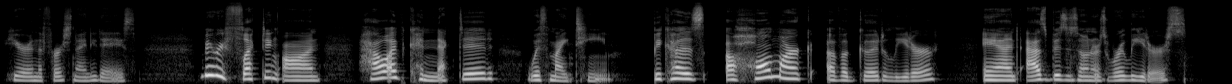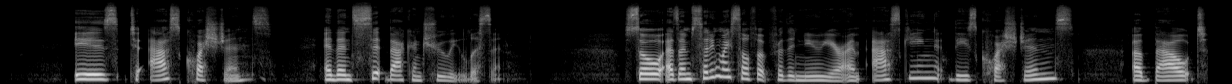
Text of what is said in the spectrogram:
here in the first 90 days. I'll be reflecting on how I've connected with my team because a hallmark of a good leader, and as business owners, we're leaders, is to ask questions and then sit back and truly listen. So, as I'm setting myself up for the new year, I'm asking these questions about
